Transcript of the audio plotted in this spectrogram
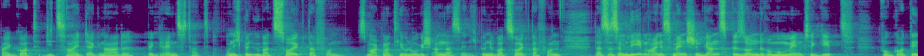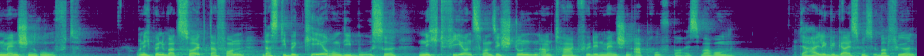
weil Gott die Zeit der Gnade begrenzt hat. Und ich bin überzeugt davon, das mag man theologisch anders sehen, ich bin überzeugt davon, dass es im Leben eines Menschen ganz besondere Momente gibt, wo Gott den Menschen ruft. Und ich bin überzeugt davon, dass die Bekehrung, die Buße nicht 24 Stunden am Tag für den Menschen abrufbar ist. Warum? Der Heilige Geist muss überführen,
